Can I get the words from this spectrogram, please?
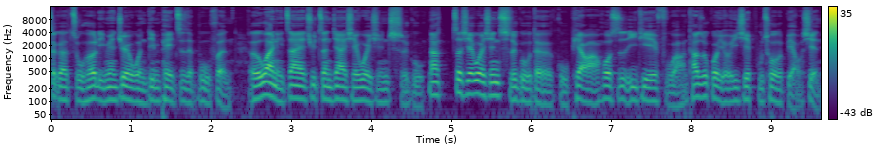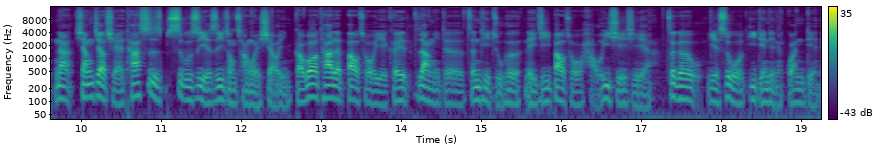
这个组合里面就有稳定配置的部分，额外你再去增加一些卫星持股，那这些卫星持股的股票啊，或是 ETF 啊，它如果有一些不错的表现，那相较起来，它是是不是也是一种长尾效应？搞不好它的报酬也可以让你的整体组合累积报酬好一些些啊。这个也是我一点点的观点。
